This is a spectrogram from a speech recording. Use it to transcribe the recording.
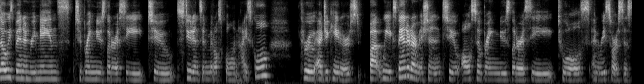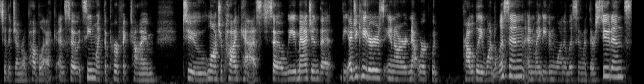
always been and remains to bring news literacy to students in middle school and high school through educators. But we expanded our mission to also bring news literacy tools and resources to the general public. And so it seemed like the perfect time to launch a podcast. So we imagined that the educators in our network would probably want to listen and might even want to listen with their students.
